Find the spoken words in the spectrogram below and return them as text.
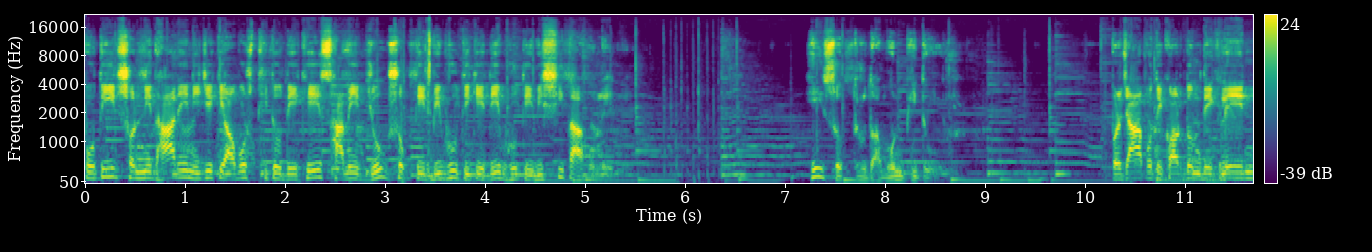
পতির সন্নিধানে নিজেকে অবস্থিত দেখে স্বামীর যোগ শক্তির বিভূতিকে দেবভূতি বিস্মিতা হলেন। হে শত্রু দমন ভিদুর প্রজাপতি কর্দম দেখলেন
